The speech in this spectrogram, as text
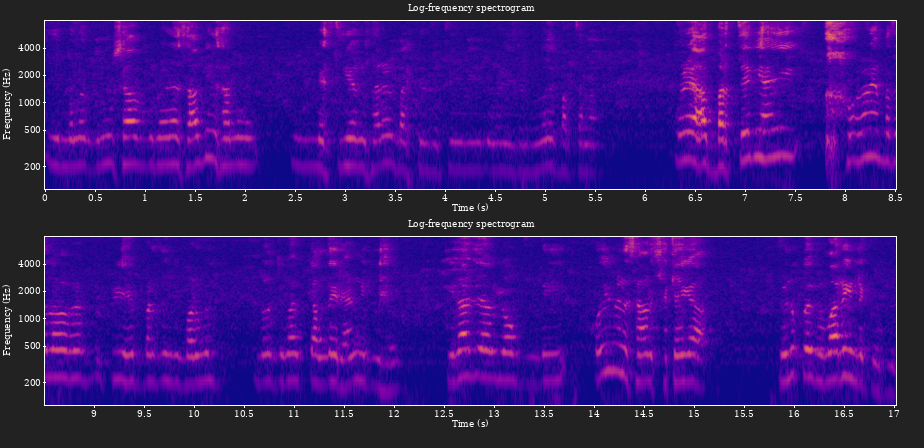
ਇਹ ਮਤਲਬ ਗੁਰੂ ਸਾਹਿਬ ਗੁਰੂ ਨਾਨਕ ਸਾਹਿਬ ਜੀ ਨੇ ਸਾਨੂੰ ਮਿਸਤਰੀਆਂ ਨੂੰ ਸਾਰਿਆਂ ਨੂੰ ਬਖਸ਼ ਦਿੱਤੀ ਜੀ ਸਰਬੋਂ ਦੇ ਬਰਤਨ ਉਹਨੇ ਆਪ ਵਰਤੇ ਵੀ ਹੈ ਜੀ। ਉਹਨਾਂ ਨੇ ਮਤਲਬ ਵੀ ਇਹ ਬਰਤਨ ਜੀ ਬਣੂ ਮਤਲਬ ਜਗ੍ਹਾ ਚੱਲਦੇ ਰਹਿਣਗੇ ਜੀ ਇਹ। ਇਹਨਾਂ ਦੇ ਜੋ ਵੀ ਕੋਈ ਵੀ ਇਨਸਾਨ ਛਕੇਗਾ ਉਹਨੂੰ ਕੋਈ ਬਿਮਾਰੀ ਨਹੀਂ ਲੱਗੂਗੀ।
